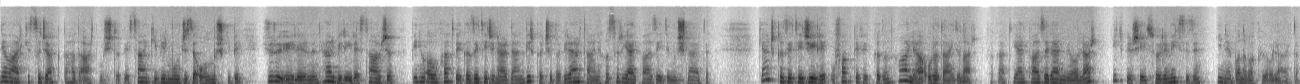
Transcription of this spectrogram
Ne var ki sıcak daha da artmıştı ve sanki bir mucize olmuş gibi jüri üyelerinin her biriyle savcı, benim avukat ve gazetecilerden birkaçı da birer tane hasır yelpaze edilmişlerdi. Genç gazeteciyle ufak tefek kadın hala oradaydılar. Fakat yelpazelenmiyorlar, hiçbir şey söylemeksizin yine bana bakıyorlardı.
